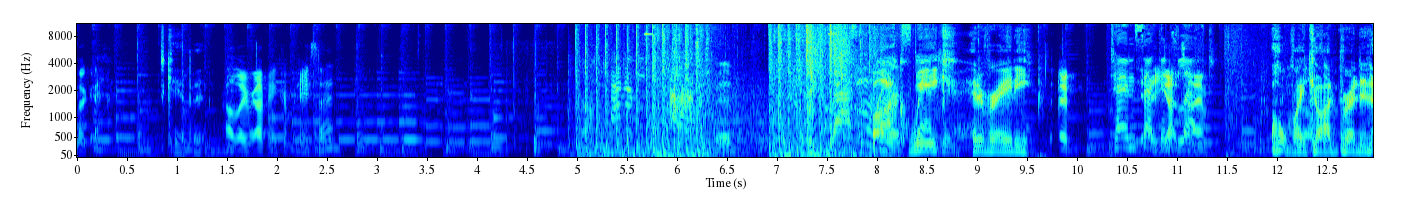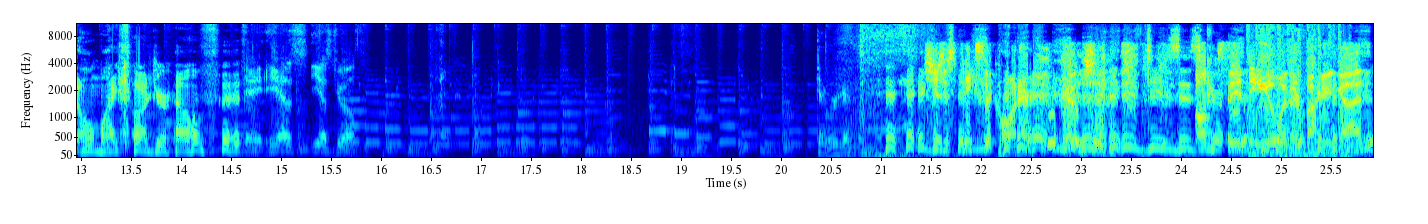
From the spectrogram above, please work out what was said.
Okay. Let's camp it. Probably wrapping from A side. Mid. Last Fuck, weak. standing. Hit over 80. 10 Yeah, seconds you got time. Left. Oh my god, Brendan. Oh my god, your health. Okay, he has he has two health. Okay, we're good. She just peeks the corner. Jesus Bumps Christ. into you with her fucking gun.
